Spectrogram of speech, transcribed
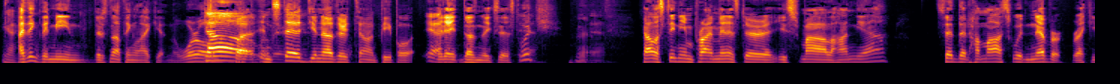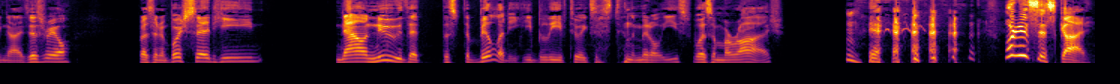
Yeah. I think they mean there's nothing like it in the world. Oh, but well, instead, you know, they're telling people Yeah. it ain't, doesn't exist. Yeah. Which uh. Palestinian Prime Minister Ismail Haniyeh said that Hamas would never recognize Israel. President Bush said he now knew that the stability he believed to exist in the Middle East was a mirage. Hmm. Where is this guy?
